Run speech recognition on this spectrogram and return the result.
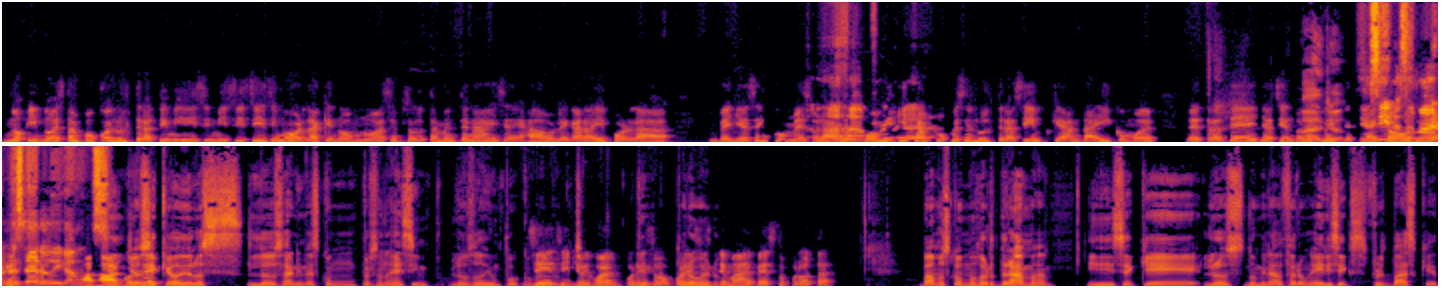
No, y no es tampoco el ultra timidísimo, ¿verdad? Que no, no hace absolutamente nada y se deja doblegar ahí por la belleza inconmensurable del cómic y tampoco es el ultra simp que anda ahí como detrás de ella haciendo la yo... Sí, no es mal recero, digamos. Ajá, yo sé que odio los, los animes con personajes simp, los odio un poco. Sí, sí, yo igual, por eso, por eso este más besto prota. Vamos con mejor drama. Y dice que los nominados fueron 86, Fruit Basket,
